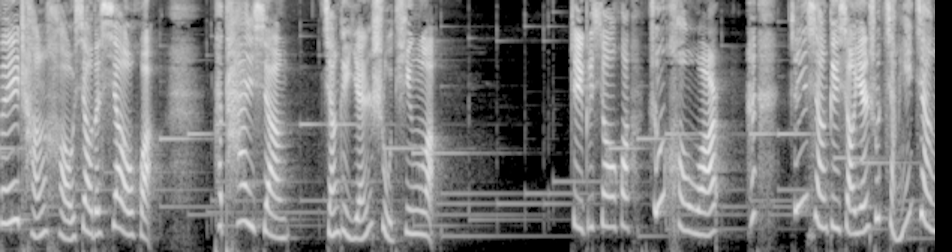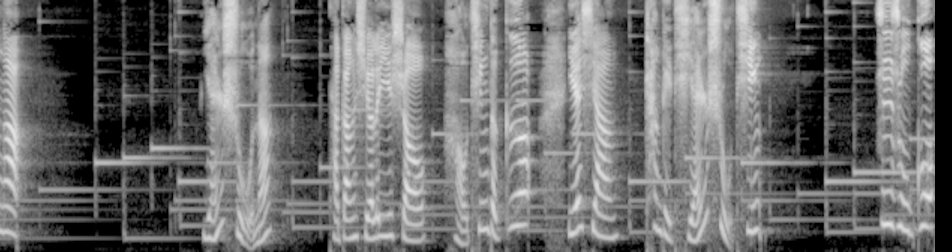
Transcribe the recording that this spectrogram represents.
非常好笑的笑话，他太想讲给鼹鼠听了。这个笑话真好玩儿，真想给小鼹鼠讲一讲啊。鼹鼠呢，他刚学了一首好听的歌，也想唱给田鼠听。这首歌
